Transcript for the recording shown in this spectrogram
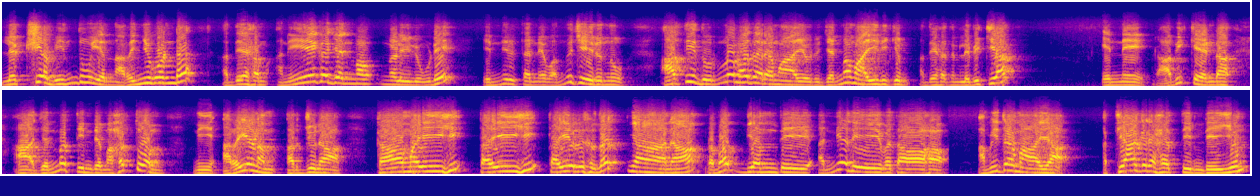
ലക്ഷ്യബിന്ദു എന്നറിഞ്ഞുകൊണ്ട് അദ്ദേഹം അനേക ജന്മങ്ങളിലൂടെ എന്നിൽ തന്നെ വന്നു ചേരുന്നു. അതിദുർലഭതരമായ ഒരു ജന്മമായിരിക്കും അദ്ദേഹത്തിന് ലഭിക്കുക. എന്നെ പ്രാപിക്കേണ്ട ആ ജന്മത്തിന്റെ മഹത്വം നീ അറിയണം അർജുന. കാമൈഹി തൈഹി തൈർഹൃതജ്ഞാന പ്രഭവ്യന്തേ അന്യദേവതാ അമിതമായ അത്യാഗ്രഹത്തിന്റെയും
